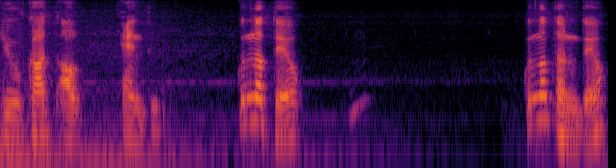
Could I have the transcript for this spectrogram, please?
You got out and. 끝났대요. 끝났다는데요?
